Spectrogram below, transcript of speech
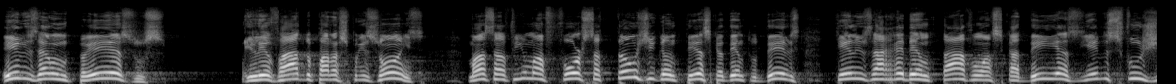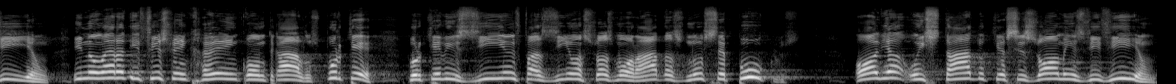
eles eram presos e levados para as prisões. Mas havia uma força tão gigantesca dentro deles que eles arrebentavam as cadeias e eles fugiam. E não era difícil reencontrá-los. Por quê? Porque eles iam e faziam as suas moradas nos sepulcros. Olha o estado que esses homens viviam.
